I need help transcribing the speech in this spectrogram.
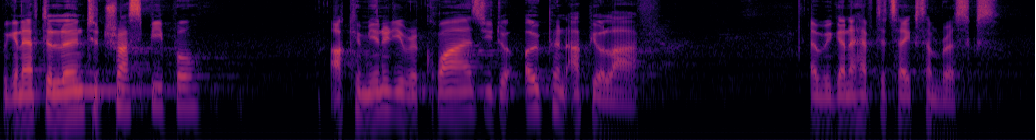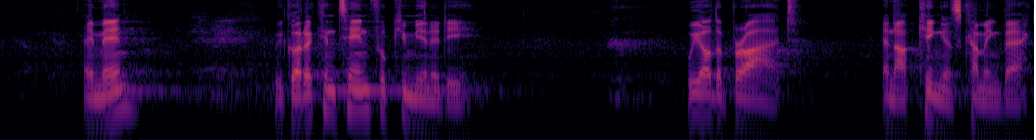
We're going to have to learn to trust people. Our community requires you to open up your life. And we're going to have to take some risks. Amen? We've got to contend for community. We are the bride, and our king is coming back.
